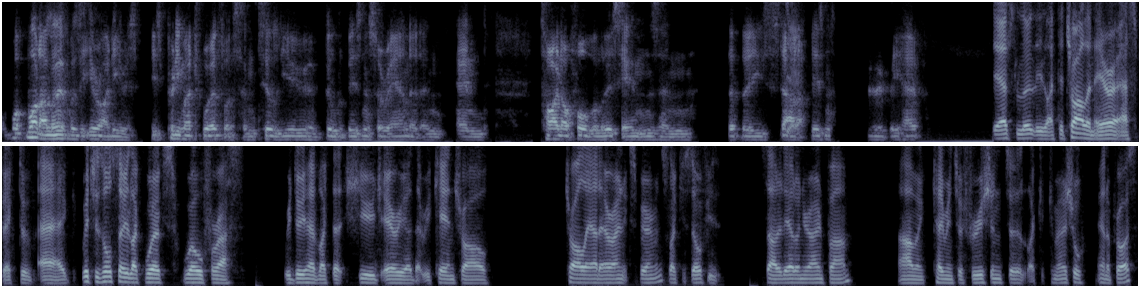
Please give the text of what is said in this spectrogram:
what, what I learned was that your idea is, is pretty much worthless until you have built a business around it and and tied off all the loose ends and that these startup businesses we have. Yeah, absolutely. Like the trial and error aspect of ag, which is also like works well for us. We do have like that huge area that we can trial trial out our own experiments. Like yourself, you started out on your own farm um, and came into fruition to like a commercial enterprise.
